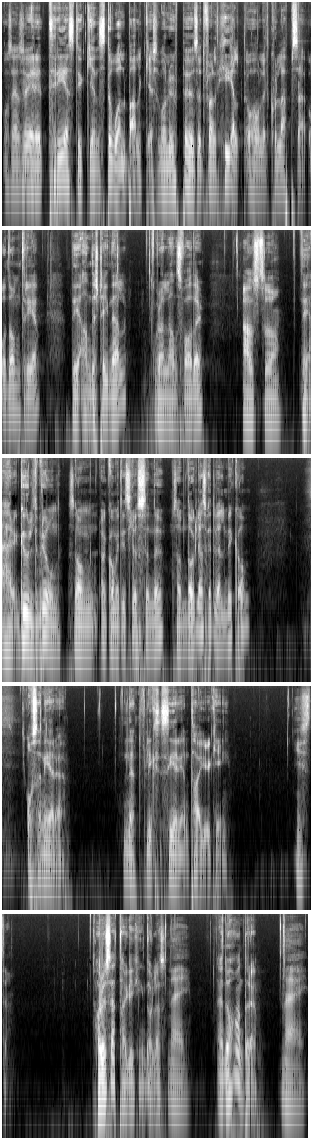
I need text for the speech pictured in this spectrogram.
Och sen så Mm. är det tre stycken stålbalkar som håller uppe huset från att helt och hållet kollapsa. Och de tre, det är Anders Tegnell, vår landsfader. Alltså, Det är Guldbron som har kommit till Slussen nu, som Douglas vet väldigt mycket om. Och sen är det Netflix-serien Tiger King. just det. Har du sett Tiger King Douglas? Nej. Nej, du har inte det? Nej.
